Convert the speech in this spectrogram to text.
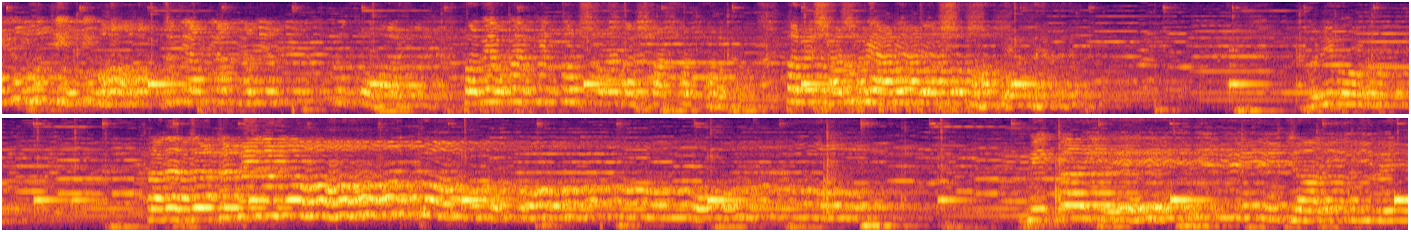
অনুভূতি তবে আপনার কীর্তন শোনা শোনাটা সার্থক হবে। তবে স্বরূপে আরও দর্শন হবে। তারা বিকায়ে যাই রে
